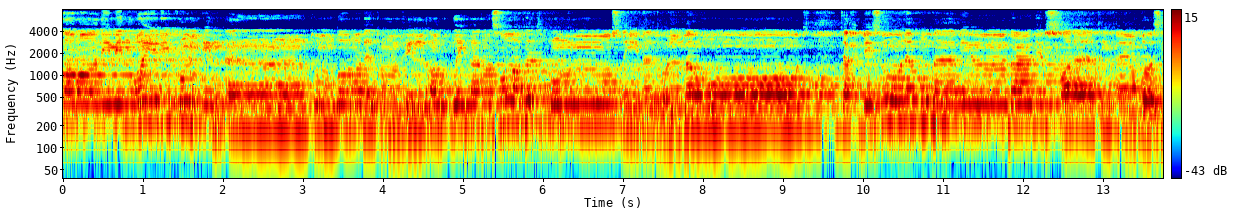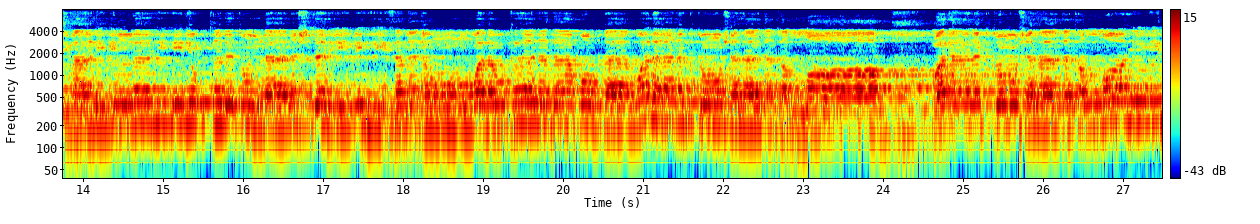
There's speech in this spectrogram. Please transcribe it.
آخران من غيركم إن أنتم ضربتم في الأرض فأصابتكم مصيبة الموت. تحبسونهما من بعد الصلاة فيقسمان بالله إن اقتبتم لا نشتري به ثمنا ولو كان ذا قربى ولا نكتم شهادة الله. ولا نكتم شهادة الله إنا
